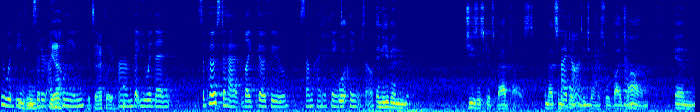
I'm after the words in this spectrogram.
who would be Mhm. considered Yeah. unclean. exactly. Um, that you would then supposed to have like go through some kind of thing Well, to clean yourself. And even Jesus gets baptized, and that's an By important John. detail in the story by Yeah. John. And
